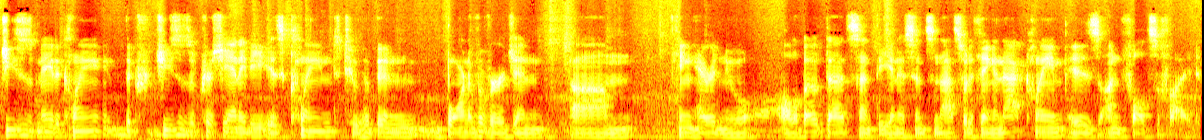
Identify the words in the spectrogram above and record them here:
Jesus made a claim? The Jesus of Christianity is claimed to have been born of a virgin. Um, King Herod knew all about that, sent the innocents, and that sort of thing, and that claim is unfalsified.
